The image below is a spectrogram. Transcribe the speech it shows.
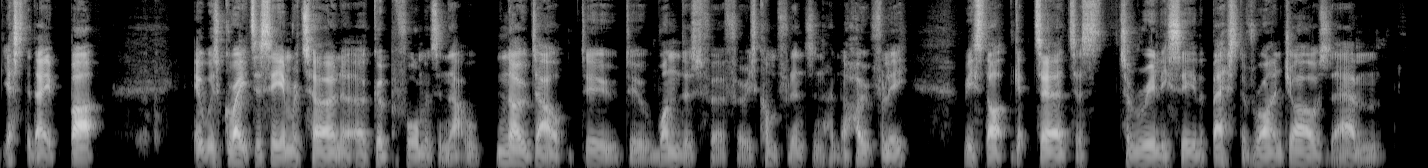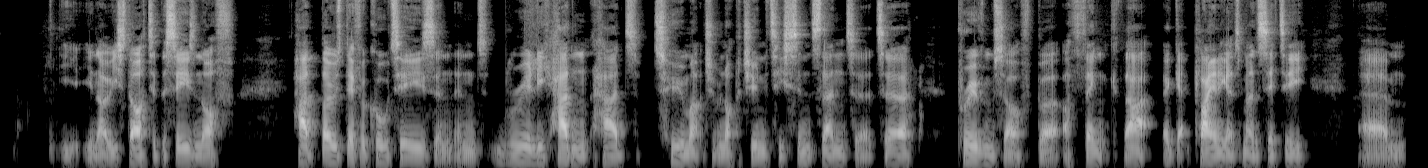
yesterday. But it was great to see him return a, a, good performance, and that will no doubt do do wonders for for his confidence. And hopefully, we start get to to to really see the best of Ryan Giles. Um, you know, he started the season off had those difficulties and, and really hadn't had too much of an opportunity since then to, to prove himself. But I think that again, playing against Man City, um,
